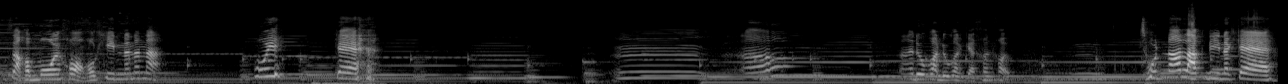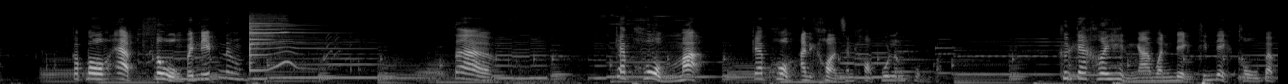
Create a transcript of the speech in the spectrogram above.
ลูกสาวขโมยของเขากินนั่นน่ะหุยแกอืมเอ้าอะดูก่อนดูก่อนแกค่อยๆอืมชุดน่ารักดีนะแก กระโปรงแอบสูงไปนิดนึง แต่ แกผมอะแกผมอันนี้ขอฉันขอพูดเรื่องผมก่อน คือแกเคยเห็นงานวันเด็กที่เด็กเขาแบบ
